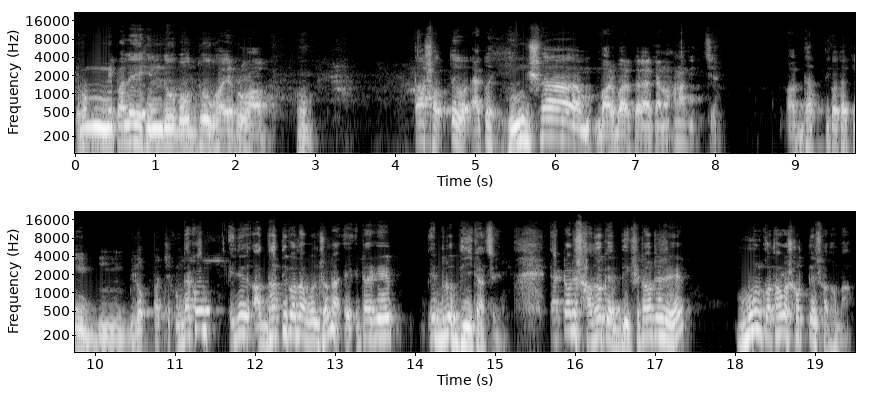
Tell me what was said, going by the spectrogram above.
এবং নেপালে হিন্দু বৌদ্ধ উভয়ের প্রভাব। হুম। তা সত্ত্বেও এত হিংসা বারবার কেন হানা দিচ্ছে? আধ্যাত্মিকতা কি বিলোপ পাচ্ছে দেখো এই যে আধ্যাত্মিকতা বলছো না এটাকে এর দুটো দিক আছে। একটা হচ্ছে সাধকের দিক সেটা হচ্ছে যে মূল কথা হলো সত্যের সাধনা।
